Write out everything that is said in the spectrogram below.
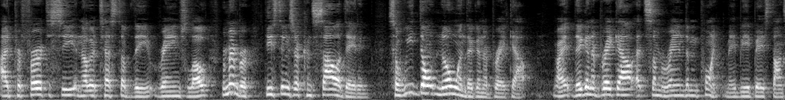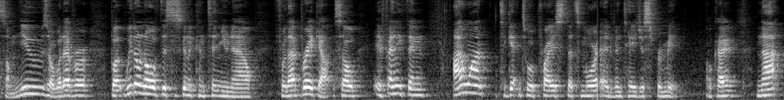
I'd prefer to see another test of the range low. Remember, these things are consolidating. So we don't know when they're going to break out, right? They're going to break out at some random point, maybe based on some news or whatever, but we don't know if this is going to continue now for that breakout. So if anything, I want to get into a price that's more advantageous for me, okay? Not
